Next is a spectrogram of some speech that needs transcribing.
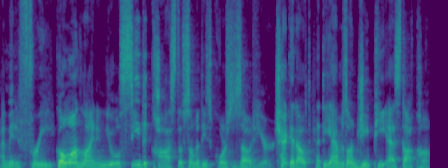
I made it free. Go online and you will see the cost of some of these courses out here. Check it out at the AmazonGPS.com.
